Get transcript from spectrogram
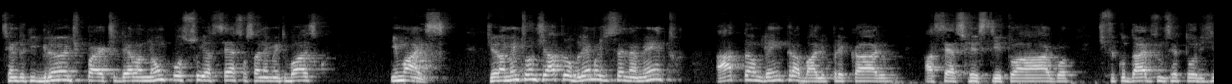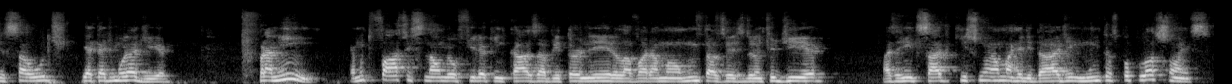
sendo que grande parte dela não possui acesso ao saneamento básico. E mais, geralmente onde há problemas de saneamento, Há também trabalho precário, acesso restrito à água, dificuldades nos setores de saúde e até de moradia. Para mim, é muito fácil ensinar o meu filho aqui em casa a abrir torneira, lavar a mão muitas vezes durante o dia, mas a gente sabe que isso não é uma realidade em muitas populações,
